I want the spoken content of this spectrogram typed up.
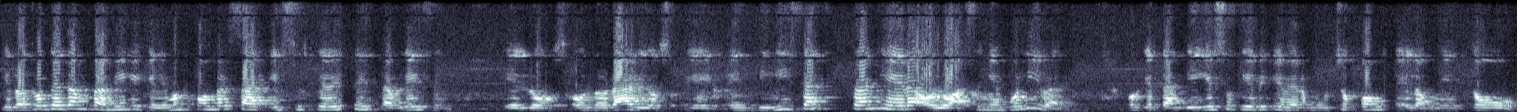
Y el otro tema también que queremos conversar es si ustedes establecen eh, los honorarios eh, en divisa extranjera o lo hacen en bolívares, porque también eso tiene que ver mucho con el aumento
